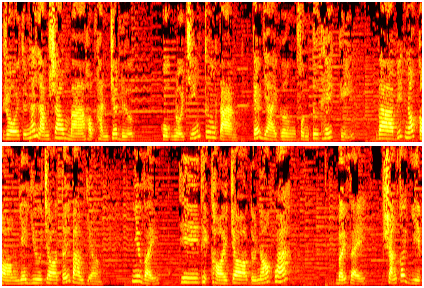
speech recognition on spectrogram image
rồi tụi nó làm sao mà học hành cho được. Cuộc nội chiến tương tàn, kéo dài gần phần tư thế kỷ, và biết nó còn dây dưa cho tới bao giờ. Như vậy, thì thiệt thòi cho tụi nó quá. Bởi vậy, sẵn có dịp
